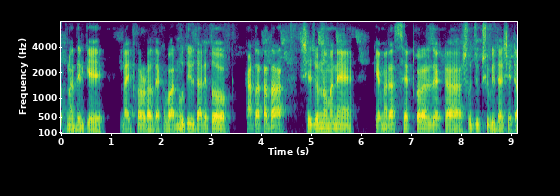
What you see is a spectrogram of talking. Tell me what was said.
আপনাদেরকে লাইভ করাটাও দেখাবো। আর নদীর ধারে তো কাদা টাদা সেজন্য মানে ক্যামেরা সেট করার যে একটা সুযোগ সুবিধা সেটা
